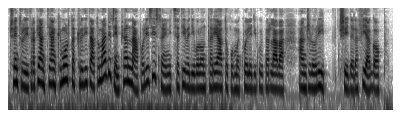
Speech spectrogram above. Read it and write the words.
centro di trapianti anche molto accreditato, ma ad esempio a Napoli esistono iniziative di volontariato come quelle di cui parlava Angelo Ricci della FIAGOP?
